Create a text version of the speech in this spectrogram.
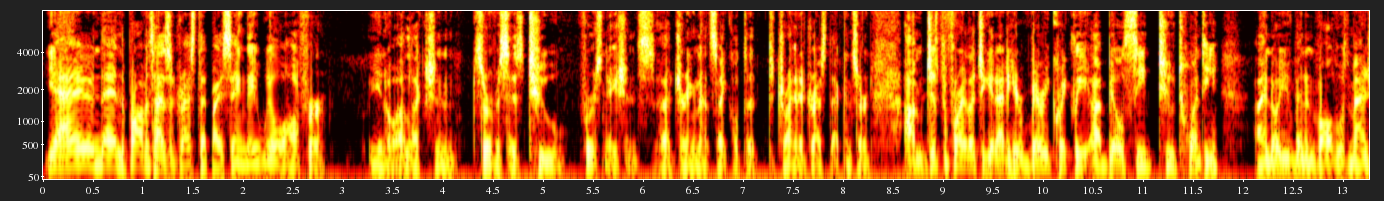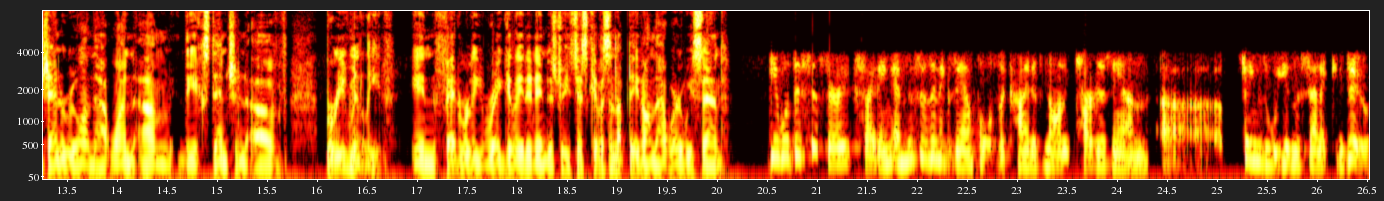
Yeah, and, and the province has addressed that by saying they will offer you know, election services to First Nations uh, during that cycle to, to try and address that concern. Um, just before I let you get out of here, very quickly, uh, Bill C two twenty. I know you've been involved with Matt Jeneroux on that one. Um, the extension of bereavement leave in federally regulated industries. Just give us an update on that. Where do we stand? Yeah, well, this is very exciting, and this is an example of the kind of nonpartisan uh, things we in the Senate can do.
